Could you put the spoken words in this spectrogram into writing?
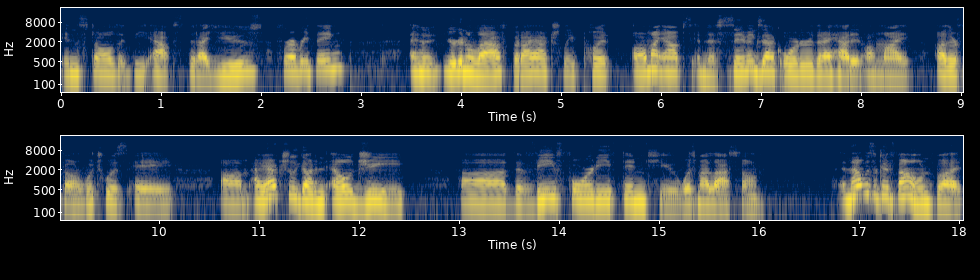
installed the apps that I use for everything, and you're going to laugh, but I actually put all my apps in the same exact order that I had it on my other phone, which was a. Um, I actually got an LG, uh, the V40 ThinQ was my last phone. And that was a good phone, but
